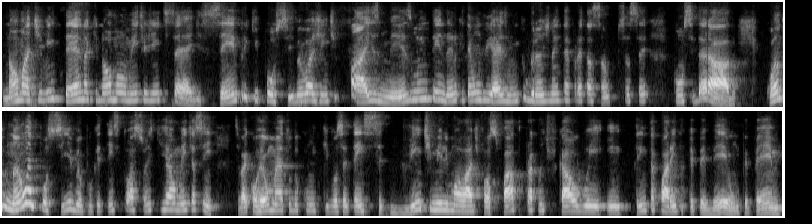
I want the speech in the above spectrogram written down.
normativa interna que normalmente a gente segue. Sempre que possível, a gente faz, mesmo entendendo que tem um viés muito grande na interpretação que precisa ser considerado. Quando não é possível, porque tem situações que realmente, assim, você vai correr um método com que você tem 20 milimolar de fosfato para quantificar algo em, em 30, 40 ppb, 1 ppm.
